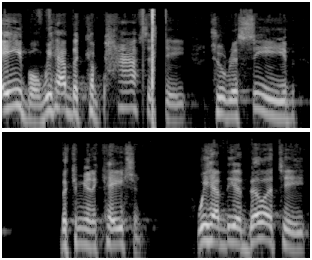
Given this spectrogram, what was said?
able, we have the capacity to receive the communication. We have the ability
